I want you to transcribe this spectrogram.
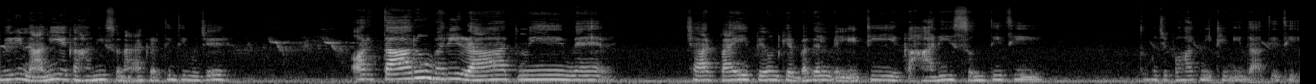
मेरी नानी ये कहानी सुनाया करती थी मुझे। और तारों भरी रात में मैं चारपाई पे उनके बगल में लेटी, ये कहानी सुनती थी तो मुझे बहुत मीठी नींद आती थी।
